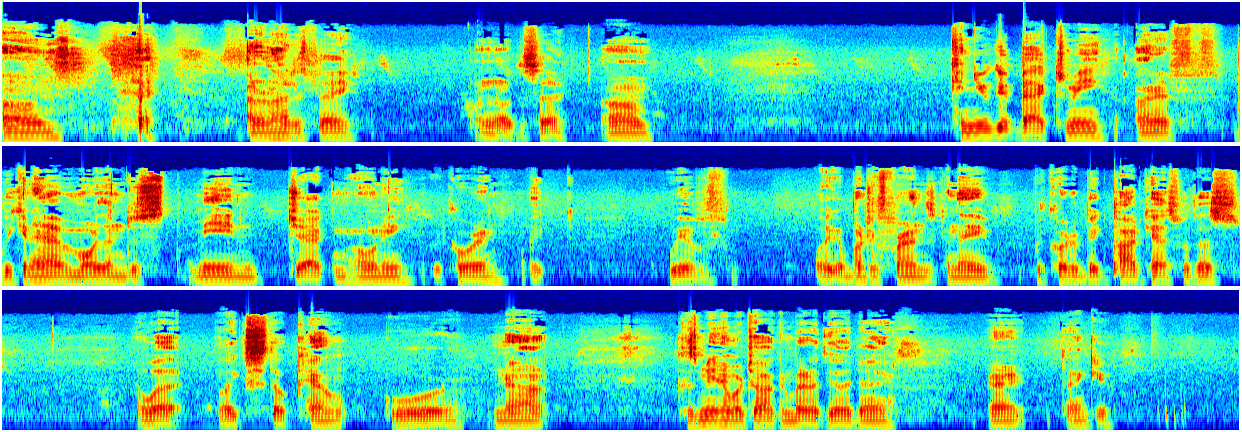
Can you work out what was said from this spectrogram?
Um, I don't know how to say. I don't know what to say. Um, can you get back to me on if we can have more than just me and Jack Mahoney recording? Like, we have like a bunch of friends. Can they record a big podcast with us? And what, like, still count or not? Because me and him were talking about it the other day. All right. Thank you.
